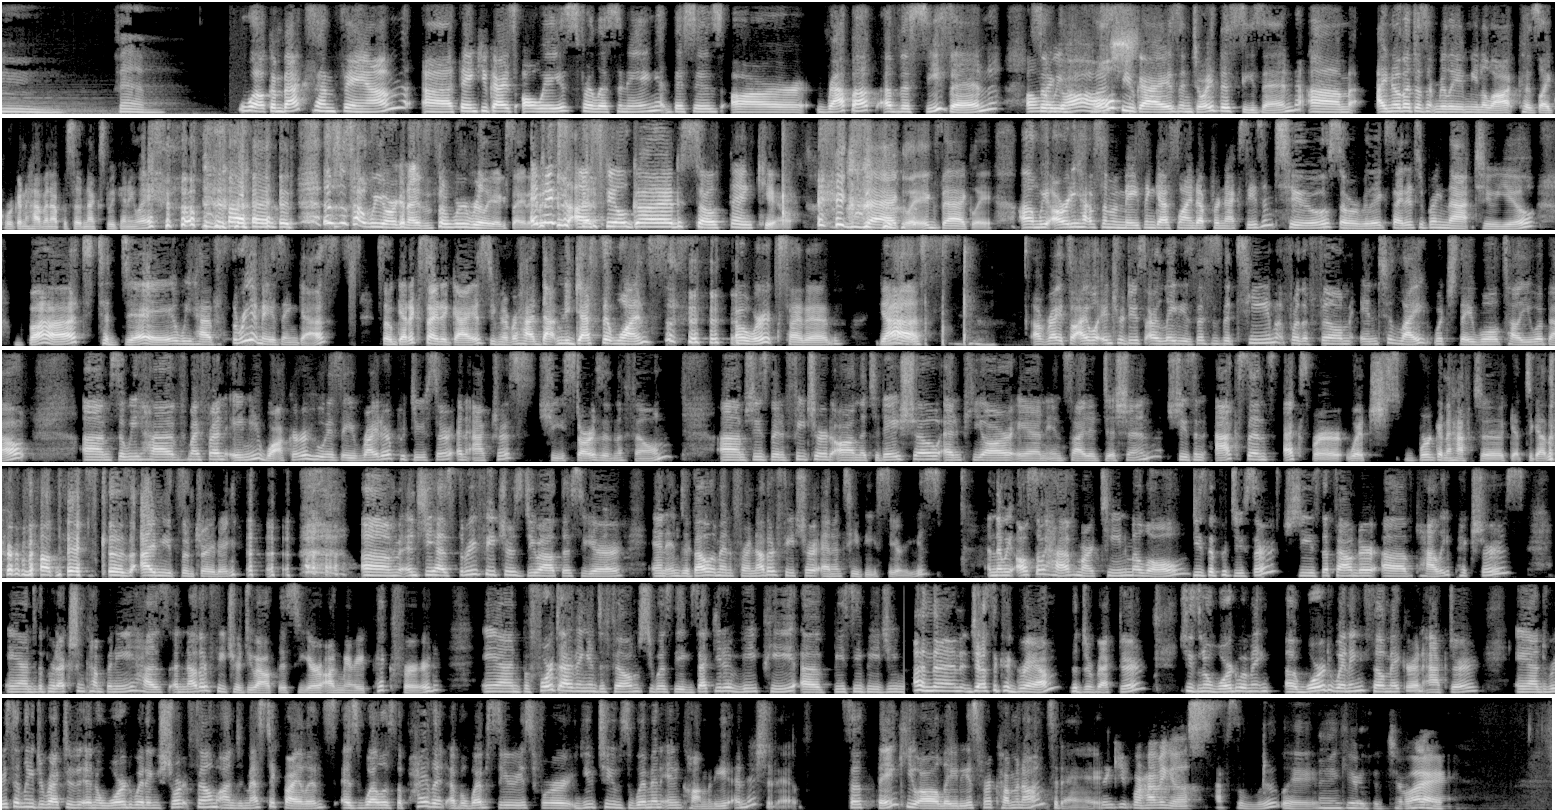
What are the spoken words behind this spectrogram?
Mmm, Femme. Welcome back, Fem Fam. Uh, thank you guys always for listening. This is our wrap up of the season. Oh so we gosh. hope you guys enjoyed this season. Um, I know that doesn't really mean a lot because like we're gonna have an episode next week anyway. but that's just how we organize it. So we're really excited. It makes us feel good. So thank you. Exactly, exactly. Um, we already have some amazing guests lined up for next season too, so we're really excited to bring that to you. But today we have three amazing guests. So get excited, guys. You've never had that many guests at once. Oh, we're excited. Yes. Yes. All right, so I will introduce our ladies. This is the team for the film Into Light, which they will tell you about. Um, so we have my friend Amy Walker, who is a writer, producer, and actress. She stars in the film. Um, she's been featured on the Today Show, NPR, and Inside Edition. She's an accents expert, which we're going to have to get together about this because I need some training. um, and she has three features due out this year and in development for another feature and a TV series. And then we also have Martine Melloul. She's the producer. She's the founder of Kali Pictures. And the production company has another feature due out this year on Mary Pickford. And before diving into film, she was the executive VP of BCBG. And then Jessica Graham, the director. She's an award-winning award-winning filmmaker and actor and recently directed an award-winning short film on domestic violence as well as the pilot of a web series for YouTube's Women in Comedy initiative. So thank you all ladies for coming on today. Thank you for having us. Absolutely. Thank you. It's a joy.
